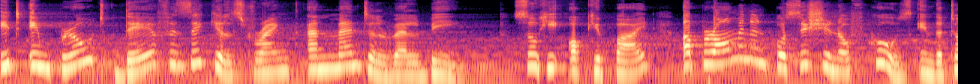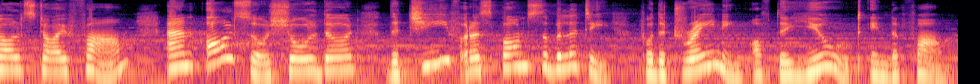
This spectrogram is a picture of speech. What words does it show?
It improved their physical strength and mental well being. So he occupied a prominent position, of course, in the Tolstoy farm and also shouldered the chief responsibility for the training of the youth in the farm.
